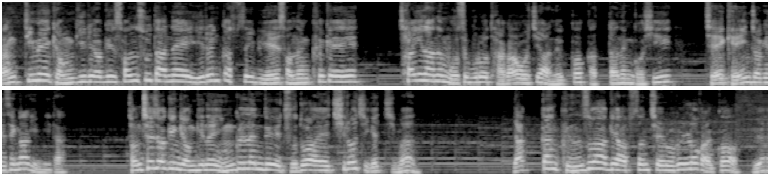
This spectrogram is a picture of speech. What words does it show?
양팀의 경기력이 선수단의 이름값에 비해서는 크게 차이나는 모습으로 다가오지 않을 것 같다는 것이 제 개인적인 생각입니다. 전체적인 경기는 잉글랜드의 주도하에 치러지겠지만, 약간 근소하게 앞선 채로 흘러갈 것 같고요.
